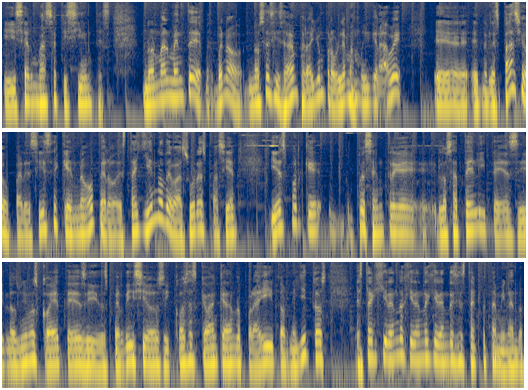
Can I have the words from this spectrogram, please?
y ser más eficientes. Normalmente, bueno, no sé si saben, pero hay un problema muy grave eh, en el espacio. Pareciese que no, pero está lleno de basura espacial y es porque, pues, entre los satélites y los mismos cohetes y desperdicios y cosas que van quedando por ahí, tornillitos, están girando, girando, girando y se están contaminando.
